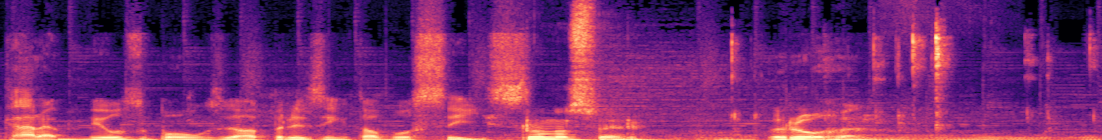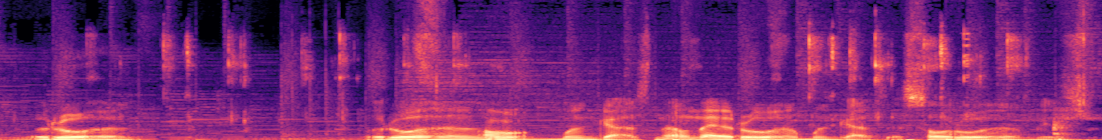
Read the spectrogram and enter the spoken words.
Cara, meus bons, eu apresento a vocês Cronosfera. Rohan. Rohan. Rohan Oh. Mangás. Não, não é Rohan Mangás, é só Rohan mesmo.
